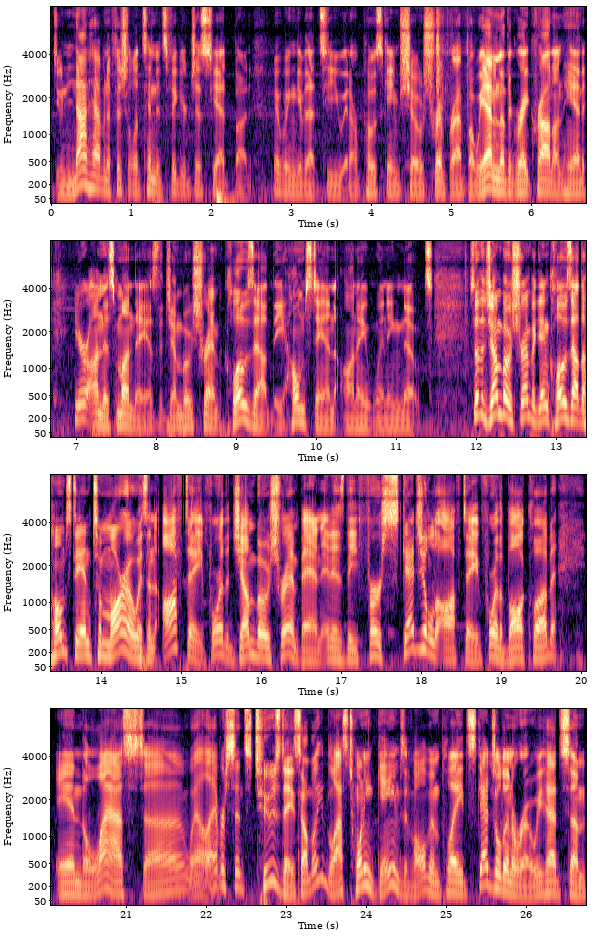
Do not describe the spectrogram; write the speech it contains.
do not have an official attendance figure just yet, but maybe we can give that to you in our post-game show shrimp wrap. But we had another great crowd on hand here on this Monday as the Jumbo Shrimp close out the homestand on a winning note. So the Jumbo Shrimp again close out the homestand. Tomorrow is an off day for the Jumbo Shrimp, and it is the first scheduled off day for the ball club in the last, uh, well, ever since Tuesday. So I believe the last 20 games have all been played scheduled in a row. We've had some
